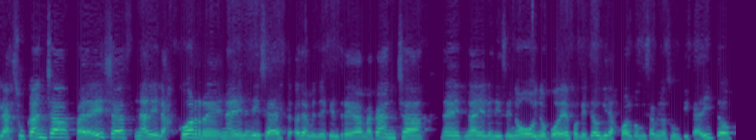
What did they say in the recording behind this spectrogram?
la, su cancha para ellas, nadie las corre, nadie les dice a esta hora me tenés que entregar la cancha, nadie, les dice no, hoy no podés porque tengo que ir a jugar con mis amigos un picadito,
